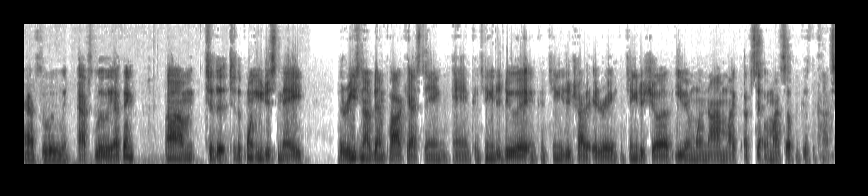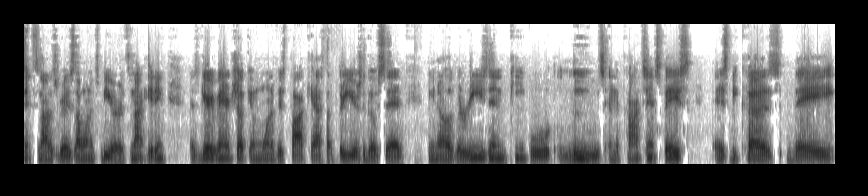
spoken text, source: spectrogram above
Absolutely. Absolutely. I think um, to the to the point you just made, the reason I've done podcasting and continue to do it and continue to try to iterate and continue to show up even when I'm like upset with myself because the content's not as great as I want it to be or it's not hitting. As Gary Vaynerchuk in one of his podcasts like three years ago said, you know, the reason people lose in the content space is because they,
